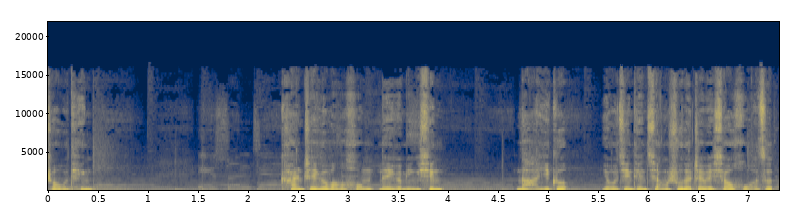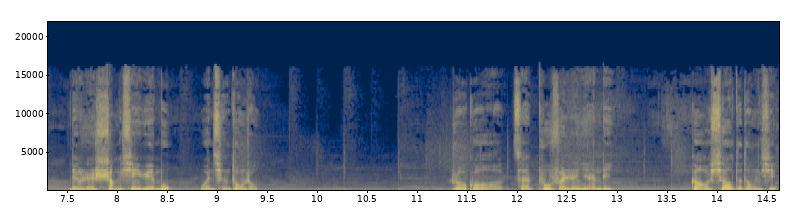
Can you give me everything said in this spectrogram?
收听。看这个网红，那个明星，哪一个有今天讲述的这位小伙子令人赏心悦目、温情动容？如果在部分人眼里，搞笑的东西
